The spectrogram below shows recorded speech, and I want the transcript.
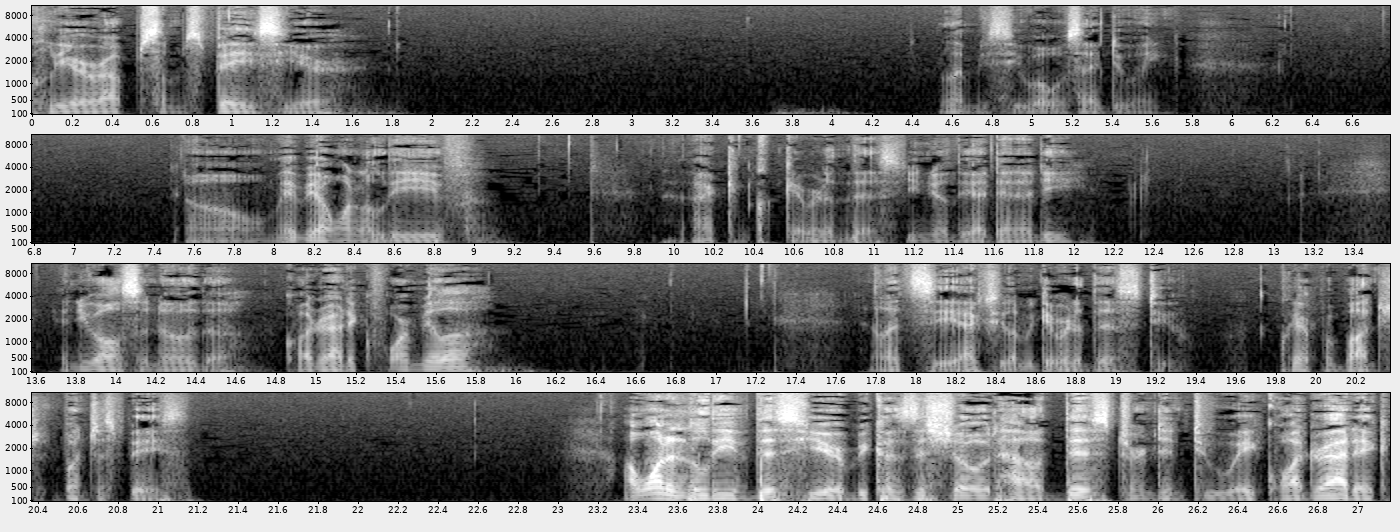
clear up some space here. Let me see, what was I doing? Oh, maybe I want to leave. I can get rid of this. You know the identity. And you also know the quadratic formula. And let's see, actually, let me get rid of this too. Clear up a bunch, bunch of space. I wanted to leave this here because this showed how this turned into a quadratic,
